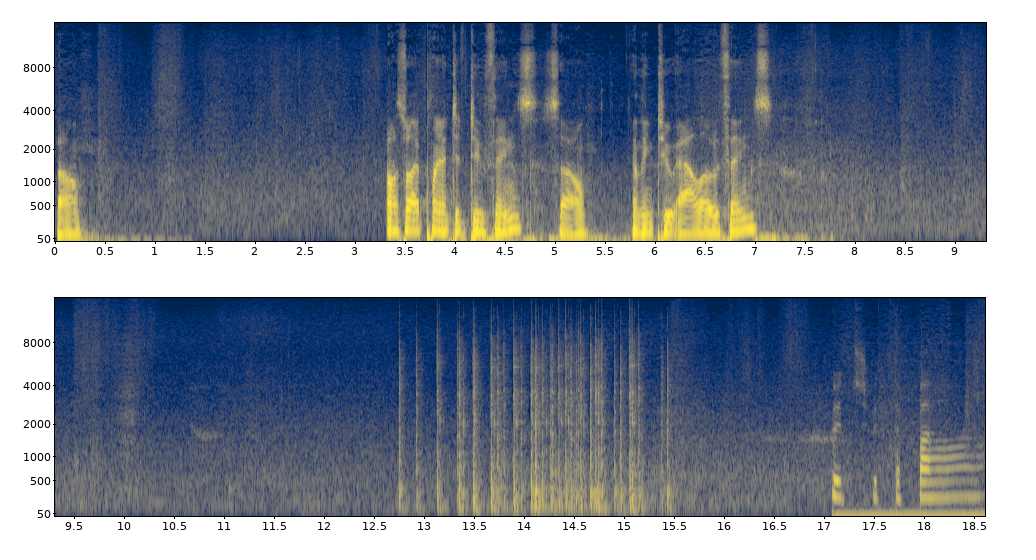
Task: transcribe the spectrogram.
So, Also, I planted two things, so I think two aloe things. Boots with the fire.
